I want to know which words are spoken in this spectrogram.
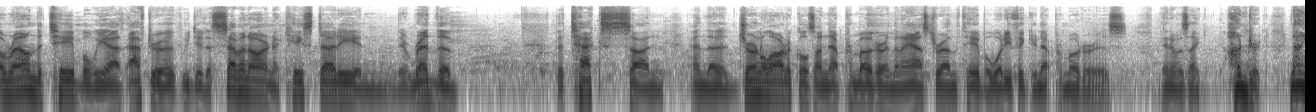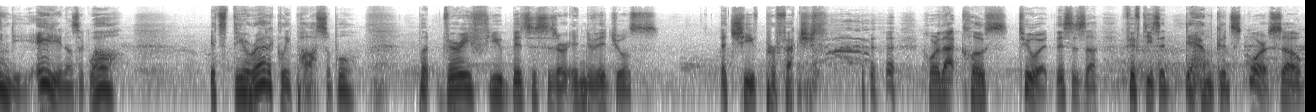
around the table, we asked, after a, we did a seminar and a case study, and they read the the texts on and the journal articles on Net Promoter, and then I asked around the table, "What do you think your Net Promoter is?" And it was like 100, 90, 80, and I was like, "Well, it's theoretically possible, but very few businesses or individuals achieve perfection." or that close to it. This is a 50 is a damn good score. So,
